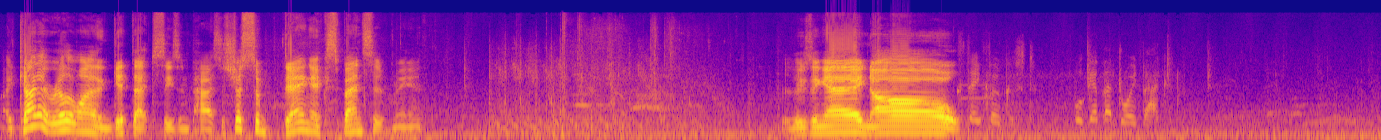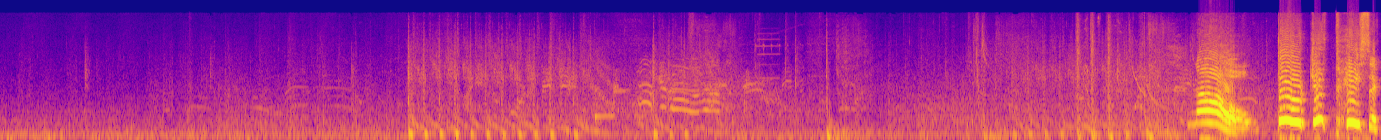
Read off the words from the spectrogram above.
I kind of really want to get that season pass. It's just so dang expensive, man. We're losing A. No. Stay focused. We'll get that droid back. No! Dude, you piece of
